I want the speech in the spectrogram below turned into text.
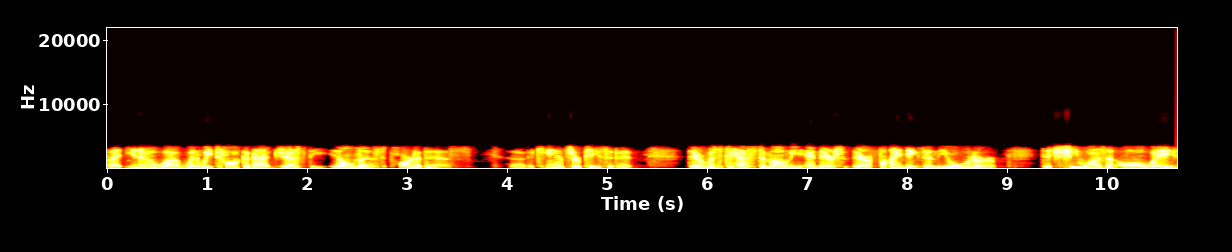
But you know, uh, when we talk about just the illness part of this, uh, the cancer piece of it, there was testimony and there's there are findings in the order that she wasn't always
